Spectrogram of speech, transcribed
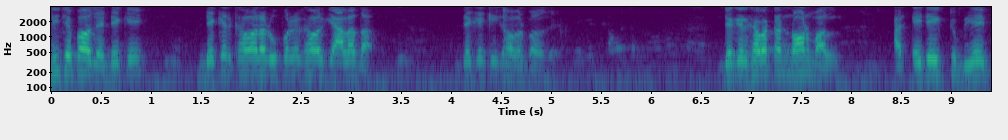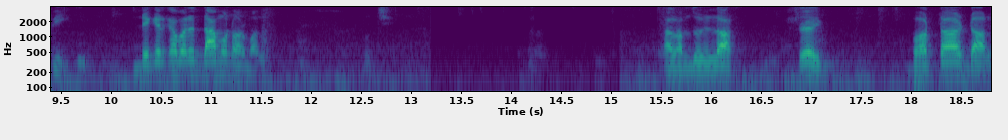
নিচে পাওয়া যায় ডেকে। ডেকের খাবার আর উপরের খাবার কি আলাদা? ডেকে কি খাবার পাওয়া যায়? ডেকের খাবারটা নর্মাল, আর এইটা একটু ভিআইপি ডেকের খাবারের দামও নর্মাল। বুঝছি? আলহামদুলিল্লাহ। সেই ভর্তা ডাল।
